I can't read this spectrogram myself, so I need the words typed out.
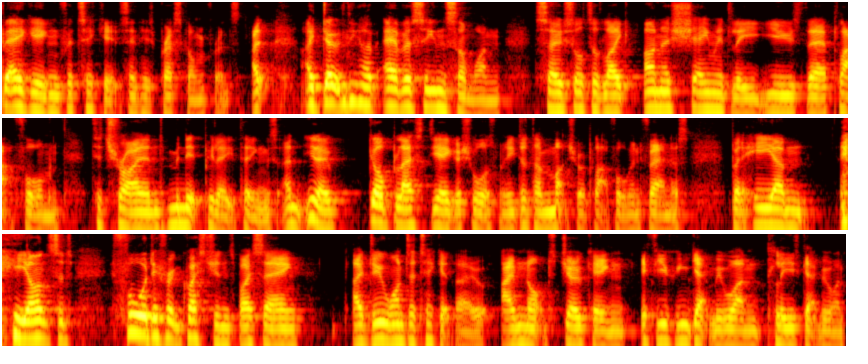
begging for tickets in his press conference. I I don't think I've ever seen someone so sort of like unashamedly use their platform to try and manipulate things. And you know, God bless Diego Schwartzman. He doesn't have much of a platform, in fairness, but he um he answered four different questions by saying, "I do want a ticket, though. I'm not joking. If you can get me one, please get me one."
